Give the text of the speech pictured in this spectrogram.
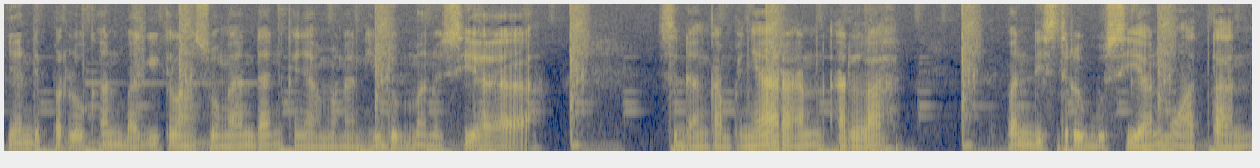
yang diperlukan bagi kelangsungan dan kenyamanan hidup manusia. Sedangkan penyiaran adalah pendistribusian muatan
